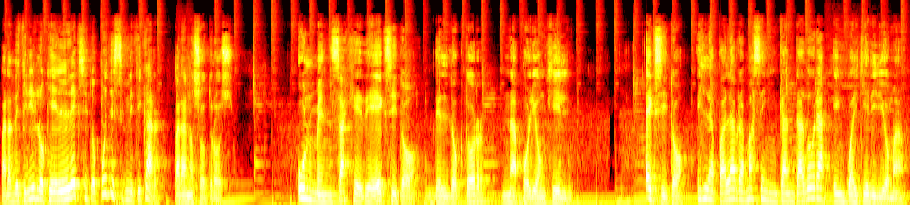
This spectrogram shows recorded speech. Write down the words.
para definir lo que el éxito puede significar para nosotros. Un mensaje de éxito del doctor Napoleón Hill. Éxito es la palabra más encantadora en cualquier idioma.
